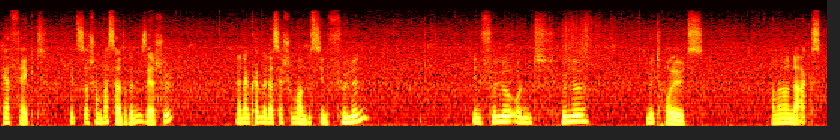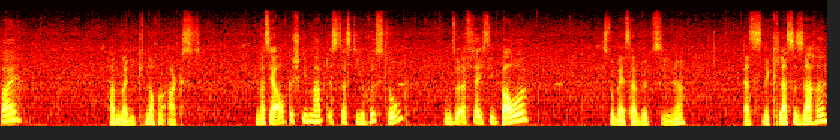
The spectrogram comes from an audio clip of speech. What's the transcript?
Perfekt. Jetzt ist da schon Wasser drin. Sehr schön. Na, dann können wir das ja schon mal ein bisschen füllen. In Fülle und Hülle mit Holz. Haben wir noch eine Axt bei? Haben wir, die Knochenaxt. Und was ihr auch geschrieben habt, ist, dass die Rüstung, umso öfter ich sie baue, desto besser wird sie, ne? Das ist eine klasse Sache.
